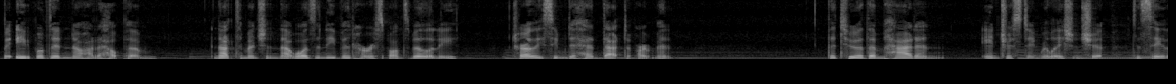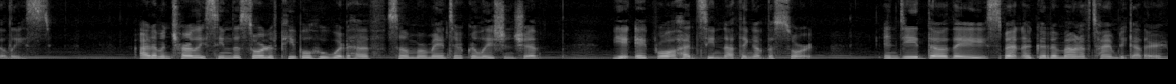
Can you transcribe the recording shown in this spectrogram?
but April didn't know how to help him. Not to mention that wasn't even her responsibility. Charlie seemed to head that department. The two of them had an interesting relationship, to say the least. Adam and Charlie seemed the sort of people who would have some romantic relationship, yet April had seen nothing of the sort. Indeed, though they spent a good amount of time together,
